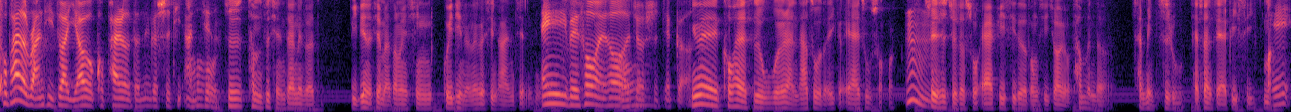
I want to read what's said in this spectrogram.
Copilot 软体之外，也要有 Copilot 的那个实体按键。哦，就是他们之前在那个笔电的键盘上面新规定的那个新的按键。哎、没错没错，就是这个。因为 Copilot 是微软它做的一个 AI 助手嘛，嗯，所以是觉得说 AI PC 这个东西就要有他们的产品植入才算是 AI PC 嘛。哎，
